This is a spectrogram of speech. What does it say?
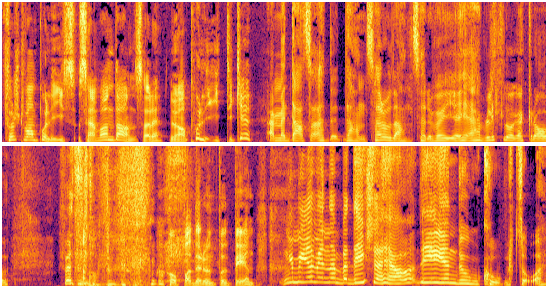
Först var han polis, sen var han dansare, nu är han politiker. Ja, men dansa, dansar och dansar, det var ju jävligt låga krav. För att, Hoppade runt på ett ben. ja, men jag menar, bara, det är ju så här, ja, det är ju ändå coolt så.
